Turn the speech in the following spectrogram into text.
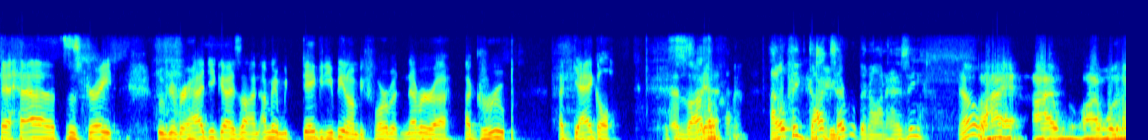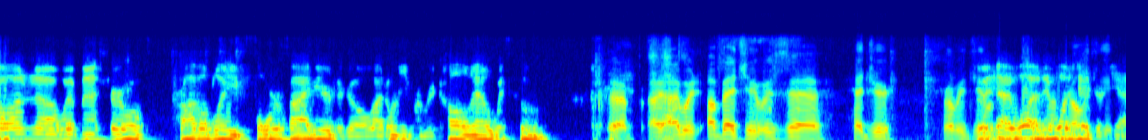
Yeah, this is great. We've never had you guys on. I mean, David, you've been on before, but never a, a group, a gaggle. This is awesome. Yeah. I don't think Doc's ever been on, has he? No, I I I was on uh, Webmaster probably four or five years ago. I don't even recall now with whom. Uh, I, I would. I'll bet you it was uh, Hedger, probably Jim. It was. It was Hedger, yeah.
